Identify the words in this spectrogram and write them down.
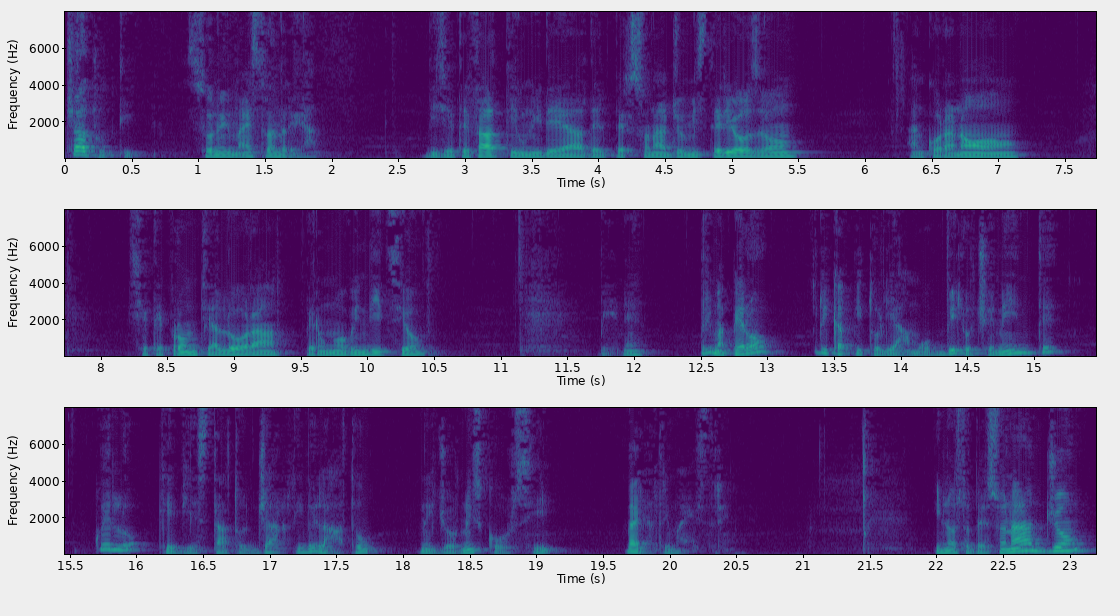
Ciao a tutti, sono il maestro Andrea. Vi siete fatti un'idea del personaggio misterioso? Ancora no? Siete pronti allora per un nuovo indizio? Bene, prima però ricapitoliamo velocemente quello che vi è stato già rivelato nei giorni scorsi dagli altri maestri. Il nostro personaggio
